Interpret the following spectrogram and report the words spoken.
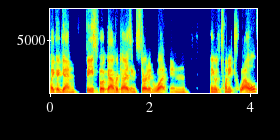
Like, again, Facebook advertising started what in I think it was 2012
